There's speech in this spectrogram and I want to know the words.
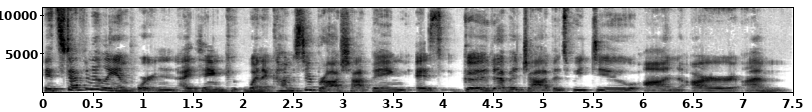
It's definitely important. I think when it comes to bra shopping, as good of a job as we do on our um,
